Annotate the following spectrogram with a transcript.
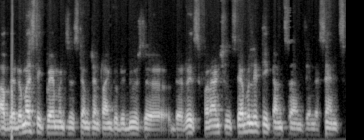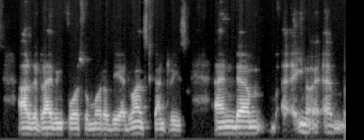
of their domestic payment systems and trying to reduce the, the risk. Financial stability concerns, in a sense, are the driving force for more of the advanced countries. And um, you know, um,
